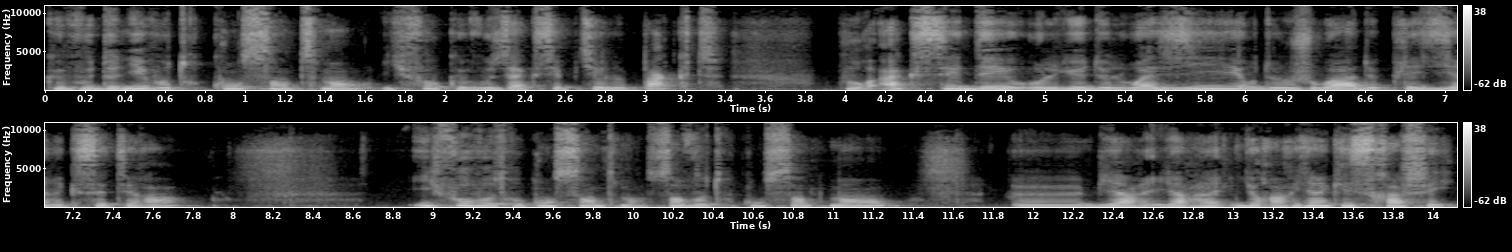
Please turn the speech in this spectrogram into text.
que vous donniez votre consentement, il faut que vous acceptiez le pacte pour accéder au lieu de loisirs, de joie, de plaisir, etc. Il faut votre consentement. Sans votre consentement, euh, il n'y aura rien qui sera fait.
